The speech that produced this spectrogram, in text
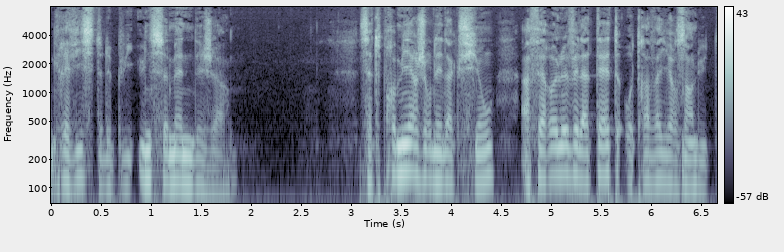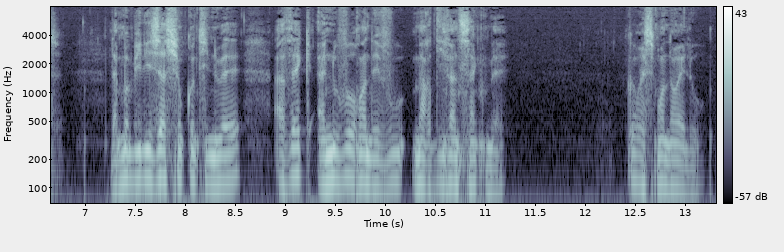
grévistes depuis une semaine déjà. Cette première journée d'action a fait relever la tête aux travailleurs en lutte. La mobilisation continuait avec un nouveau rendez-vous mardi 25 mai. Correspondant Hello.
